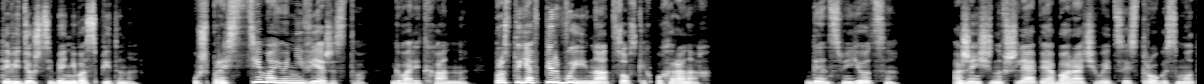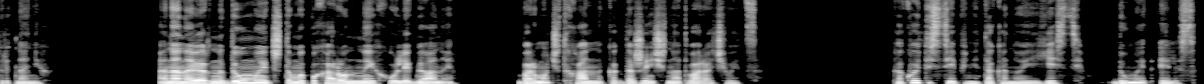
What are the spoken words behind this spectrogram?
«Ты ведешь себя невоспитанно». «Уж прости мое невежество», — говорит Ханна. «Просто я впервые на отцовских похоронах». Дэн смеется, а женщина в шляпе оборачивается и строго смотрит на них. Она, наверное, думает, что мы похоронные хулиганы, бормочет Ханна, когда женщина отворачивается. В какой-то степени так оно и есть, думает Элис.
